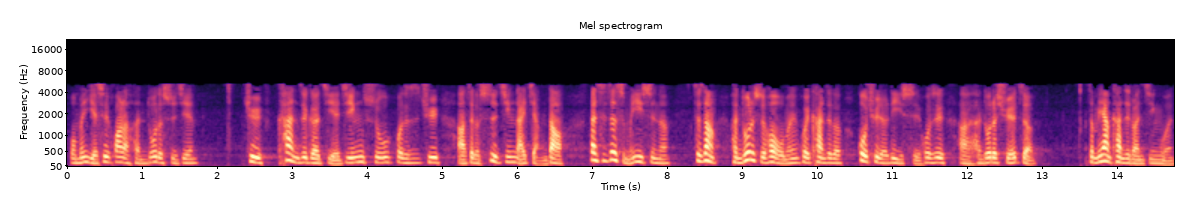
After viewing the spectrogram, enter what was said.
我们也是花了很多的时间。去看这个解经书，或者是去啊这个释经来讲道，但是这什么意思呢？事实上，很多的时候我们会看这个过去的历史，或是啊很多的学者怎么样看这段经文，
